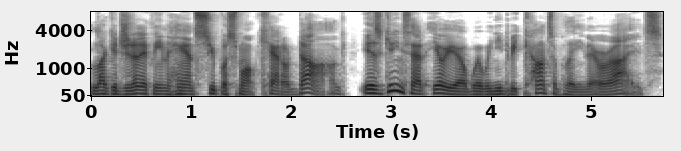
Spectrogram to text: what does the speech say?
like a genetically enhanced super smart cat or dog, is getting to that area where we need to be contemplating their rights,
